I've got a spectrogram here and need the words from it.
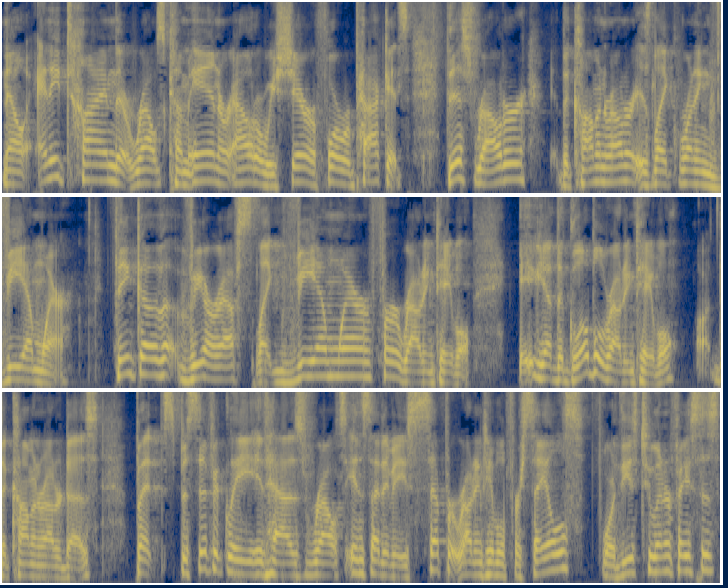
Now, any time that routes come in or out or we share or forward packets, this router, the common router, is like running VMware. Think of VRFs like VMware for a routing table. You have the global routing table, uh, the common router does, but specifically it has routes inside of a separate routing table for sales for these two interfaces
